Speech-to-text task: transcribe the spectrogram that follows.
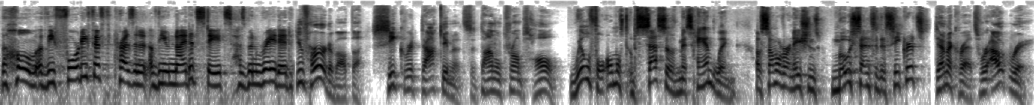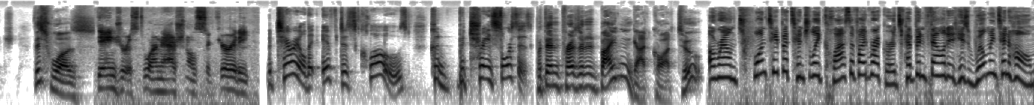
The home of the 45th President of the United States has been raided. You've heard about the secret documents at Donald Trump's home. Willful, almost obsessive mishandling of some of our nation's most sensitive secrets. Democrats were outraged. This was dangerous to our national security. Material that, if disclosed, could betray sources. But then President Biden got caught too. Around 20 potentially classified records have been found at his Wilmington home.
